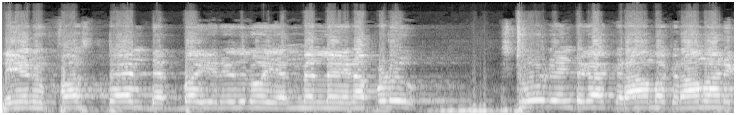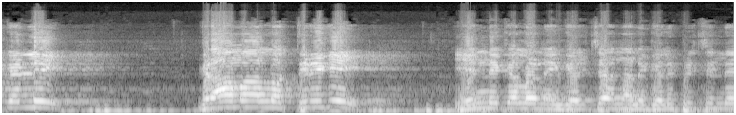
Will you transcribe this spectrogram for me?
నేను ఫస్ట్ టైం డెబ్బై ఎనిమిదిలో ఎమ్మెల్యే అయినప్పుడు స్టూడెంట్గా గ్రామ గ్రామానికి వెళ్ళి గ్రామాల్లో తిరిగి ఎన్నికల్లో నేను గెలిచాను నన్ను గెలిపించిందే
